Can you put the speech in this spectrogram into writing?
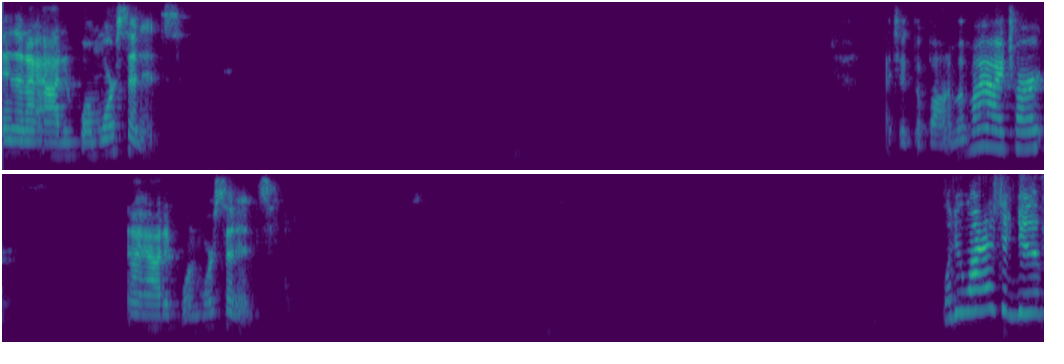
and then I added one more sentence. I took the bottom of my eye chart and I added one more sentence. What do you want us to do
